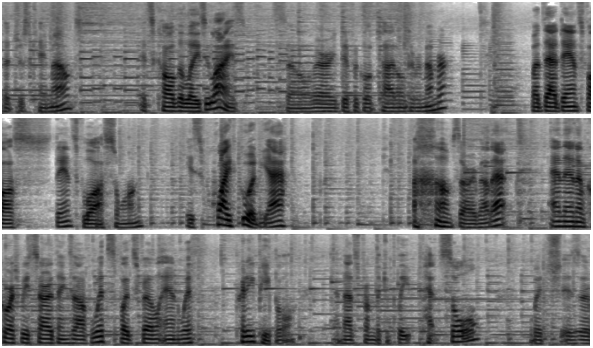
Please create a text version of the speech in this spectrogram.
that just came out. It's called The Lazy Lies. So very difficult title to remember. But that dance floss dance floss song is quite good, yeah. I'm sorry about that. And then of course we started things off with Splitsville and with Pretty People. And that's from the complete Pet Soul, which is a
